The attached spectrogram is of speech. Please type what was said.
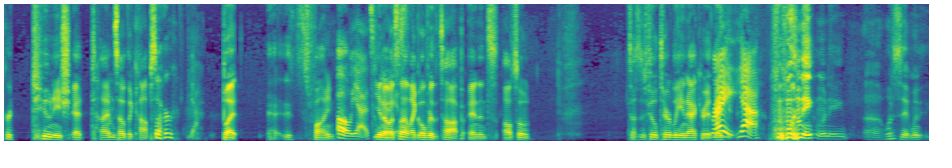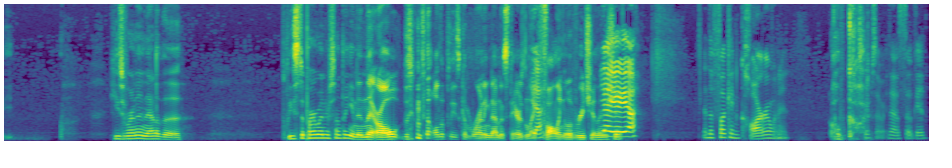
cartoonish at times how the cops are. Yeah. but it's fine. Oh, yeah, it's you know it's not like over the top, and it's also doesn't feel terribly inaccurate. Right, yeah. When they when they uh, what is it when he's running out of the police department or something, and then they're all all the police come running down the stairs and like Yeah. falling over each other. Yeah, and yeah, shit. yeah. And the fucking car when it Oh god. That was so good.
